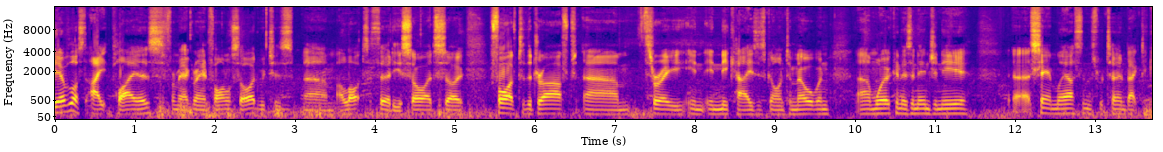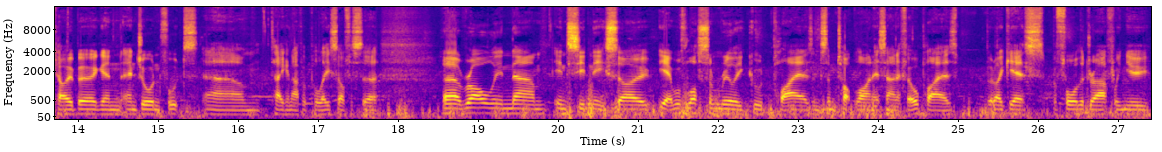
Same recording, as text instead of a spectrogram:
Yeah, we've lost eight players from our grand final side, which is um, a lot to 30 side. So five to the draft, um, three in, in Nick Hayes has gone to Melbourne, um, working as an engineer. Uh, Sam Lowson's returned back to Coburg, and, and Jordan Foots um, taken up a police officer uh, role in um, in Sydney. So yeah, we've lost some really good players and some top line SANFL players. But I guess before the draft, we knew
